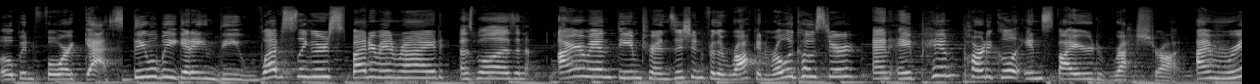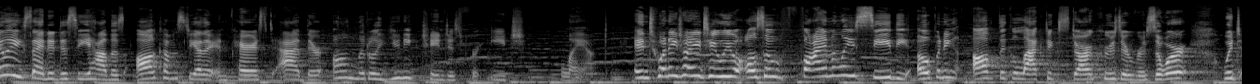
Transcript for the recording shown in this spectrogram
open for guests. They will be getting the Web Slingers Spider-Man ride, as well as an Iron Man themed transition for the Rock and Roller Coaster, and a Pym Particle inspired restaurant. I'm really excited to see how this all comes together in Paris to add their own little unique changes for each land. In 2022, we will also finally see the opening of the Galactic Star Cruiser Resort, which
